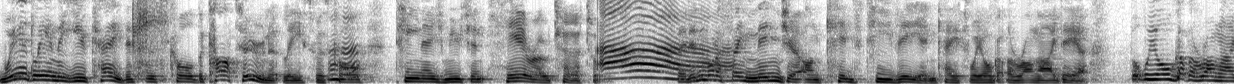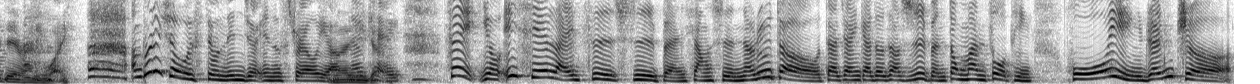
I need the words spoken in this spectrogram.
Weirdly, in the UK, this was called, the cartoon at least, was called Teenage Mutant Hero Turtles. Ah. They didn't want to say ninja on kids' TV in case we all got the wrong idea. But we all got the wrong idea anyway. I'm pretty sure we're still ninja in Australia. OK，所以有一些来自日本，像是 Naruto，大家应该都知道是日本动漫作品《火影忍者》。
